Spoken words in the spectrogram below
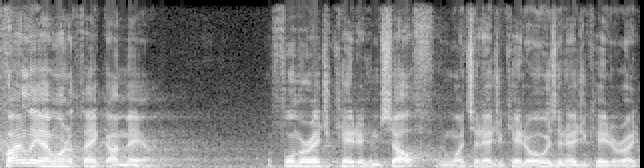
finally, I want to thank our mayor, a former educator himself, and once an educator, always an educator, right?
